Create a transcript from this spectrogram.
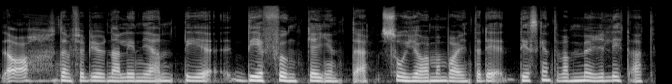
ja, den förbjudna linjen. Det, det funkar inte. Så gör man bara inte. Det, det ska inte vara möjligt att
